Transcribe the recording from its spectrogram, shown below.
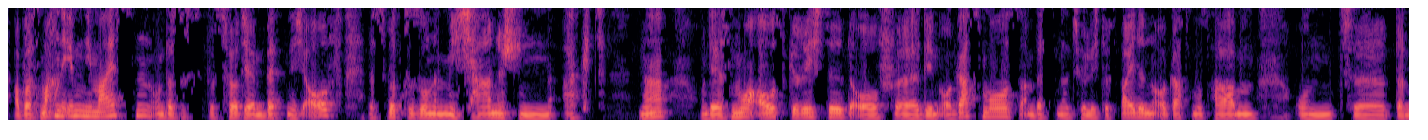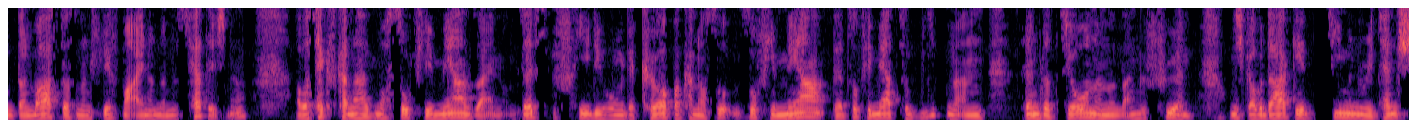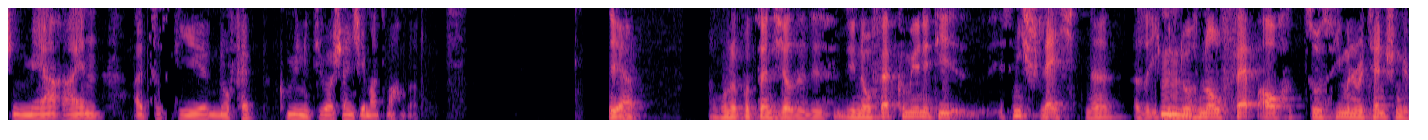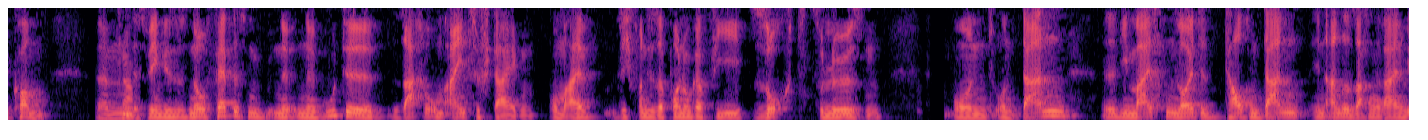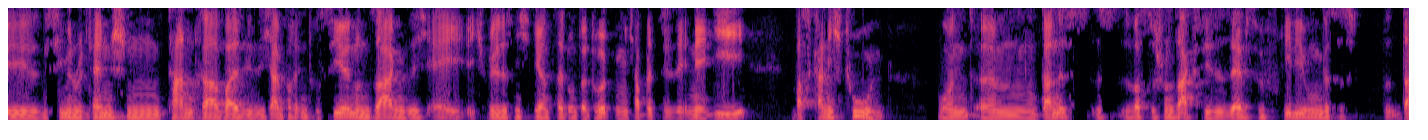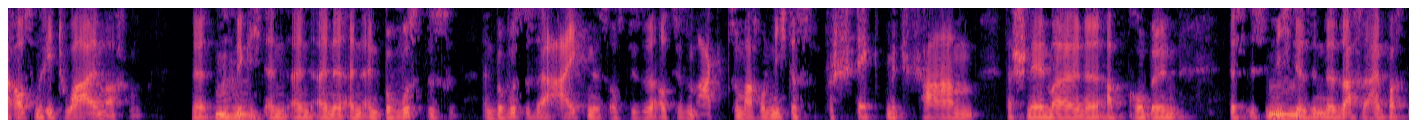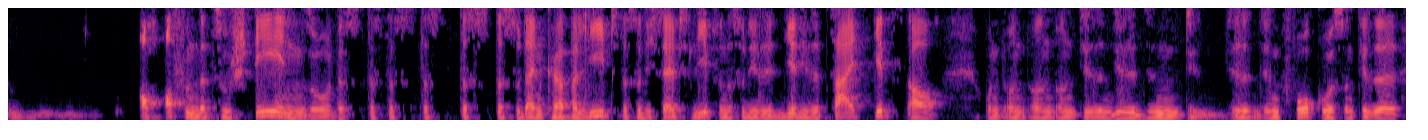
Aber was machen eben die meisten? Und das ist, das hört ja im Bett nicht auf. Es wird zu so einem mechanischen Akt. Ne? Und der ist nur ausgerichtet auf äh, den Orgasmus, am besten natürlich, dass beide einen Orgasmus haben und äh, dann, dann war es das und dann schläft man ein und dann ist fertig. Ne? Aber Sex kann halt noch so viel mehr sein und Selbstbefriedigung, der Körper kann noch so, so viel mehr, der hat so viel mehr zu bieten an Sensationen und an Gefühlen. Und ich glaube, da geht Semen Retention mehr rein, als es die NoFap Community wahrscheinlich jemals machen wird. Ja, Hundertprozentig. Also die, die NoFap-Community ist nicht schlecht. Ne? Also ich bin mm. durch NoFap auch zu Semen Retention gekommen. Ähm, deswegen dieses NoFap ist eine, eine gute Sache, um einzusteigen, um halt sich von dieser Pornografie-Sucht zu lösen. Und, und dann, äh, die meisten Leute tauchen dann in andere Sachen rein, wie Semen Retention, Tantra, weil sie sich einfach interessieren und sagen sich, ey, ich will das nicht die ganze Zeit unterdrücken, ich habe jetzt diese Energie, was kann ich tun? Und ähm, dann ist, ist, was du schon sagst, diese Selbstbefriedigung, das ist daraus ein Ritual machen. Ne? Mhm. Wirklich ein, ein, eine, ein, ein bewusstes, ein bewusstes Ereignis aus, diese, aus diesem Akt zu machen und nicht das versteckt mit Scham, das schnell mal ne, abrubbeln. Das ist nicht mhm. der Sinn der Sache. Einfach auch offen dazu stehen, so, dass, dass, dass, dass, dass, dass du deinen Körper liebst, dass du dich selbst liebst und dass du diese, dir diese Zeit gibst auch und, und, und, und diesen, diese, diesen, diese, diesen Fokus und diese,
